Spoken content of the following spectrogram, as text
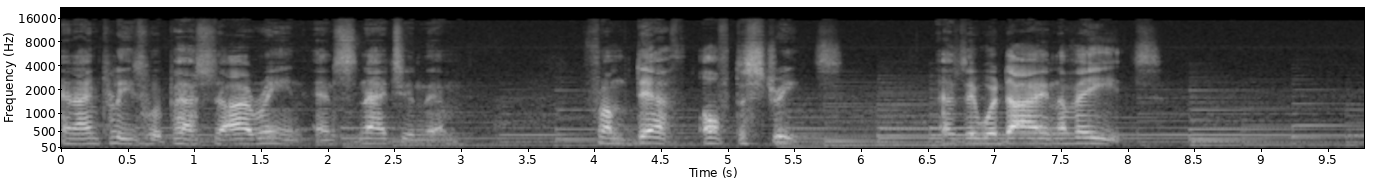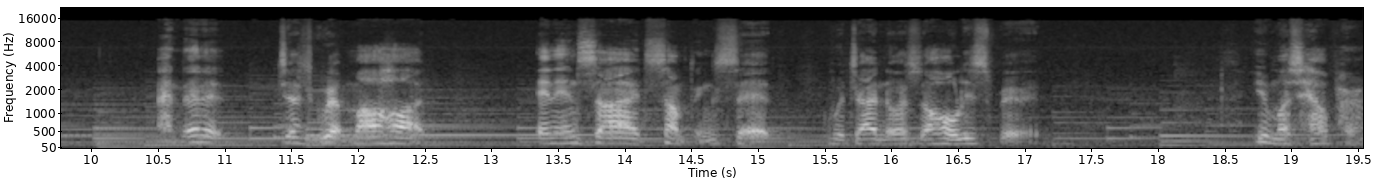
And I'm pleased with Pastor Irene and snatching them from death off the streets as they were dying of AIDS. And then it just gripped my heart. And inside something said, which I know is the Holy Spirit, you must help her.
